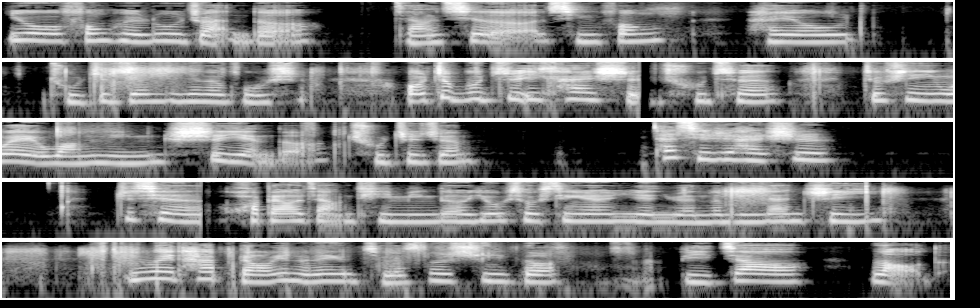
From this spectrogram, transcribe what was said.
又峰回路转的讲起了秦风还有楚志娟之间的故事。哦，这部剧一开始出圈，就是因为王宁饰演的楚志娟，她其实还是。之前华表奖提名的优秀新人演员的名单之一，因为他表演的那个角色是一个比较老的，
